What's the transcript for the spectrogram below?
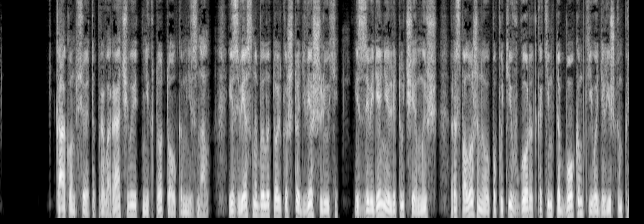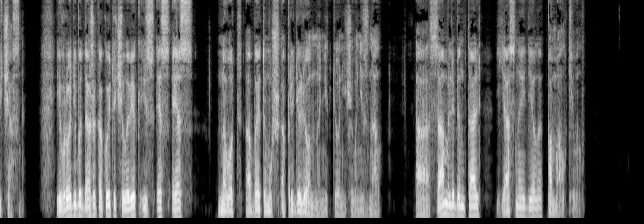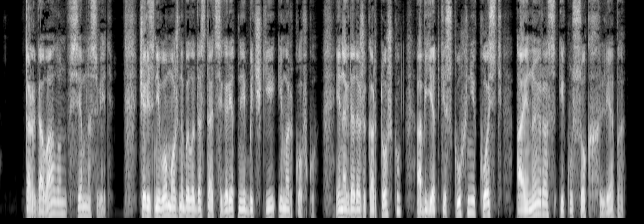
Как он все это проворачивает, никто толком не знал. Известно было только, что две шлюхи из заведения «Летучая мышь», расположенного по пути в город, каким-то боком к его делишкам причастны. И вроде бы даже какой-то человек из СС, но вот об этом уж определенно никто ничего не знал. А сам Лебенталь ясное дело, помалкивал. Торговал он всем на свете. Через него можно было достать сигаретные бычки и морковку, иногда даже картошку, объедки с кухни, кость, а иной раз и кусок хлеба.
